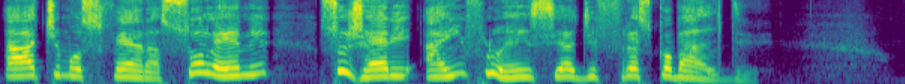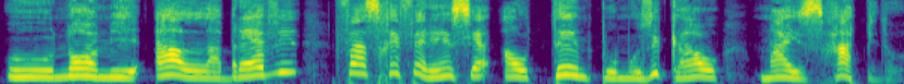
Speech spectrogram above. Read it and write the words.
a atmosfera solene sugere a influência de Frescobaldi. O nome alla breve faz referência ao tempo musical mais rápido.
